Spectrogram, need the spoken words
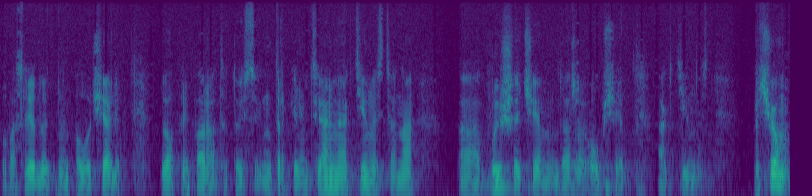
последовательно получали два препарата. То есть интеркеренциальная активность, она выше, чем даже общая активность. Причем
